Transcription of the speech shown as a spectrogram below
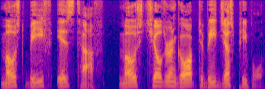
Most beef is tough. Most children grow up to be just people.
